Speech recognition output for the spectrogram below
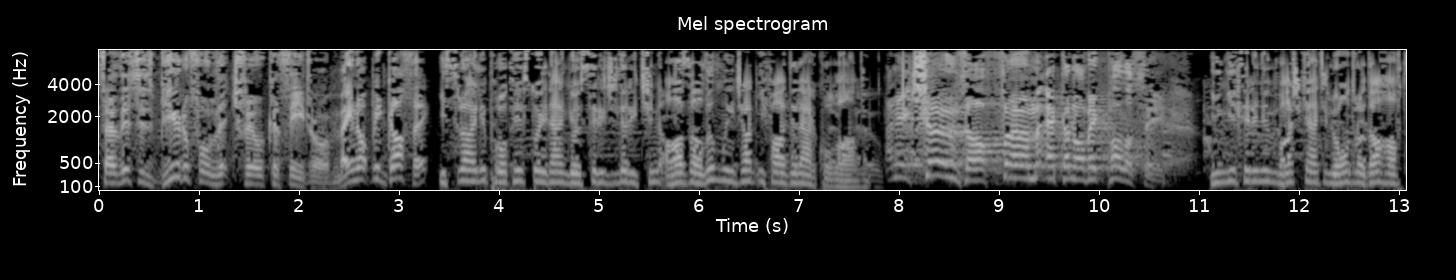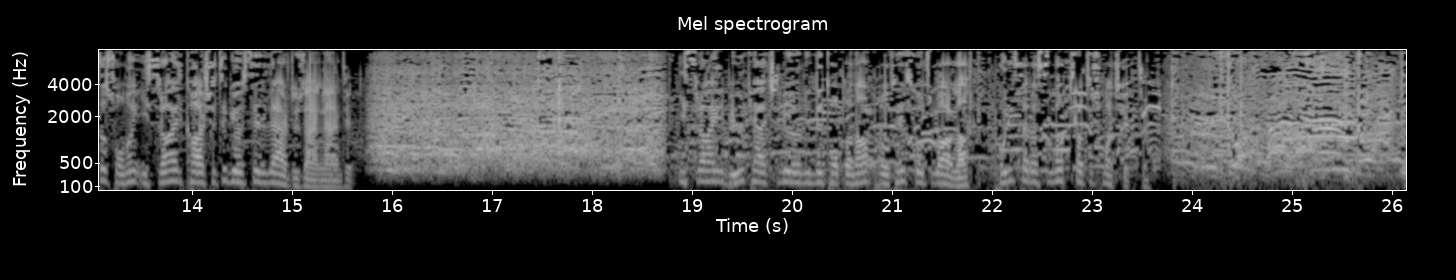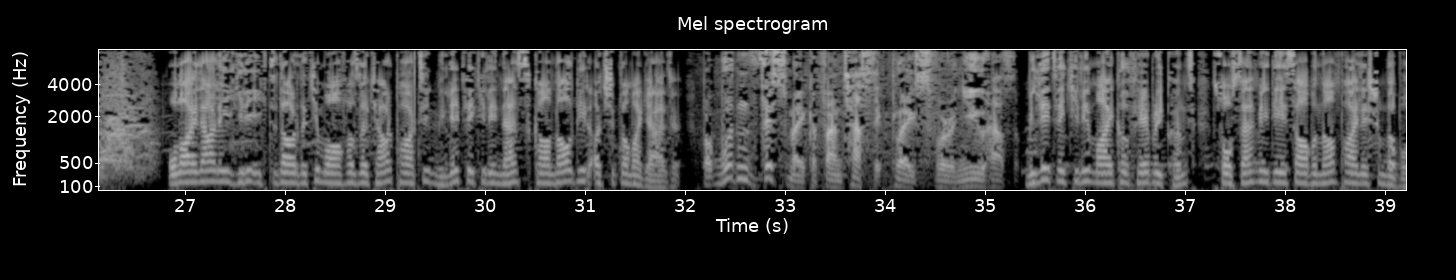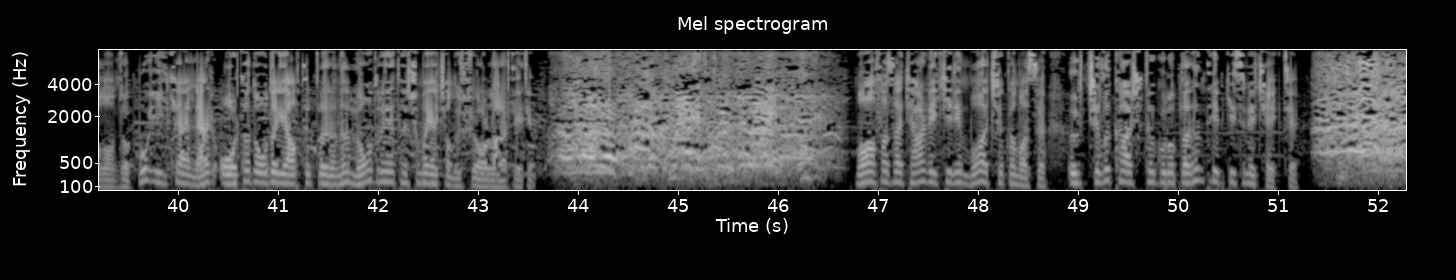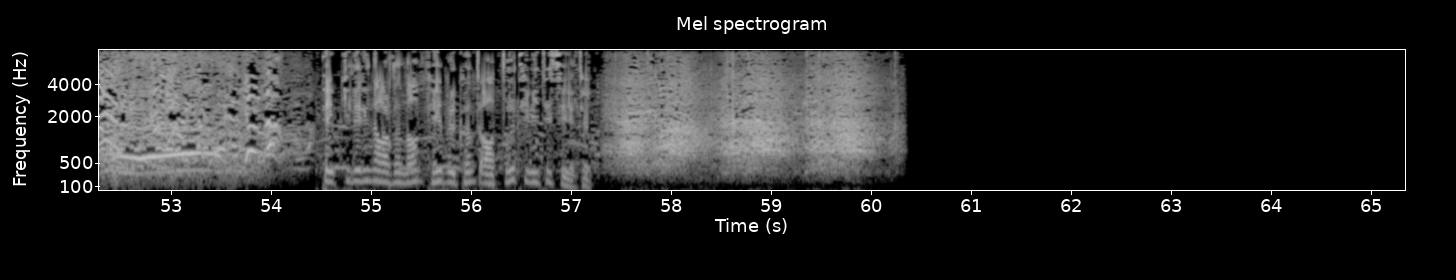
So this is beautiful Lichfield Cathedral. May not be Gothic, İsrail'i protesto eden göstericiler için ağza alınmayacak ifadeler kullandı. And it shows our firm economic policy. İngiltere'nin başkenti Londra'da hafta sonu İsrail karşıtı gösteriler düzenlendi. İsrail Büyükelçiliği önünde toplanan protestocularla polis arasında çatışma çıktı. Olaylarla ilgili iktidardaki muhafazakar parti milletvekilinden skandal bir açıklama geldi. Milletvekili Michael Fabricant sosyal medya hesabından paylaşımda bulundu. Bu ilkeller Orta Doğu'da yaptıklarını Londra'ya taşımaya çalışıyorlar dedi. Muhafazakar vekilin bu açıklaması ırkçılık karşıtı grupların tepkisini çekti. Tepkilerin ardından Fabricant attığı tweet'i sildi.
